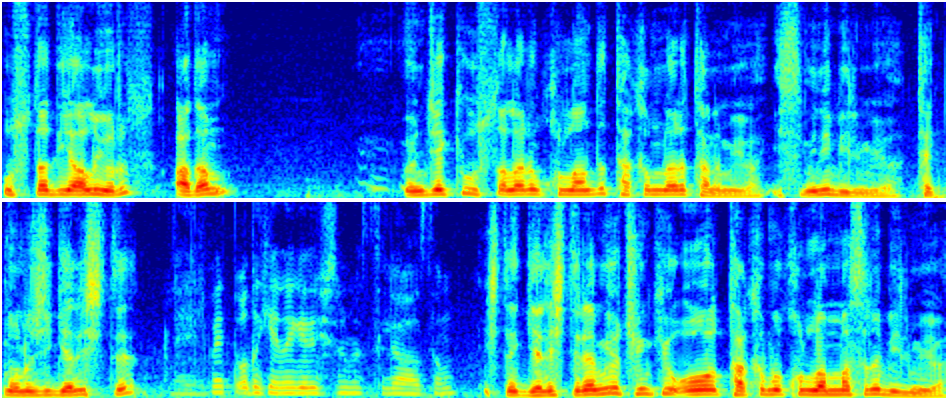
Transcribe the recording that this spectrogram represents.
Usta diye alıyoruz. Adam önceki ustaların kullandığı takımları tanımıyor. ismini bilmiyor. Teknoloji gelişti. Elbet o da kendini geliştirmesi lazım. İşte geliştiremiyor çünkü o takımı kullanmasını bilmiyor.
